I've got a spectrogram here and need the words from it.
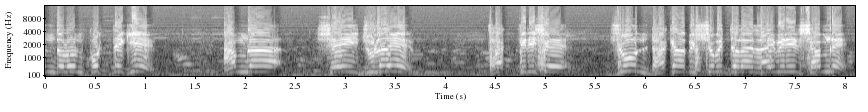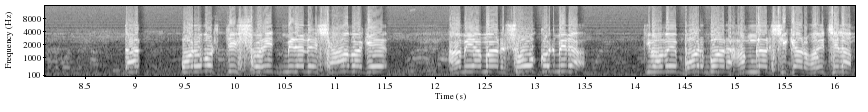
আন্দোলন করতে গিয়ে আমরা সেই জুলাইয়ে জুন ঢাকা বিশ্ববিদ্যালয় লাইব্রেরির সামনে তার পরবর্তী শহীদ মিনারের শাহবাগে আমি আমার সহকর্মীরা কীভাবে বর্বর হামলার শিকার হয়েছিলাম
